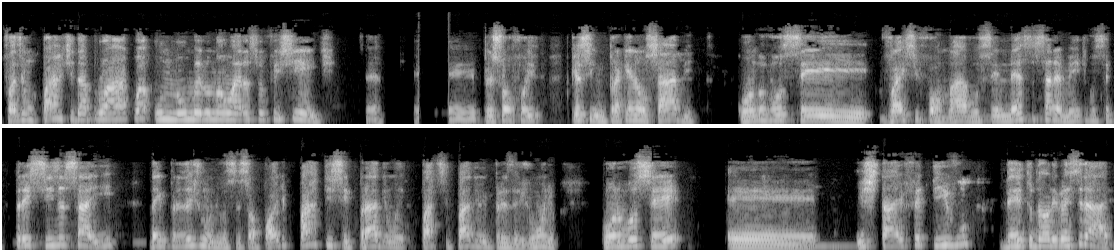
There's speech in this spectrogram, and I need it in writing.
faziam parte da Proaqua, o número não era suficiente. Certo? É, o pessoal foi. Porque, assim, para quem não sabe, quando você vai se formar, você necessariamente você precisa sair da empresa júnior. Você só pode participar de uma, participar de uma empresa júnior quando você é, está efetivo dentro da universidade.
